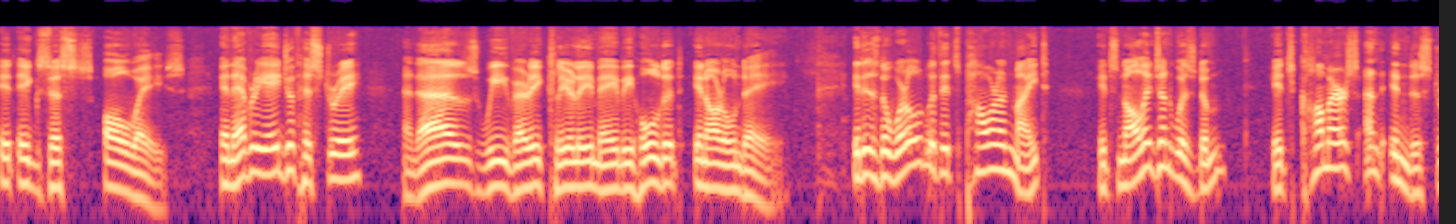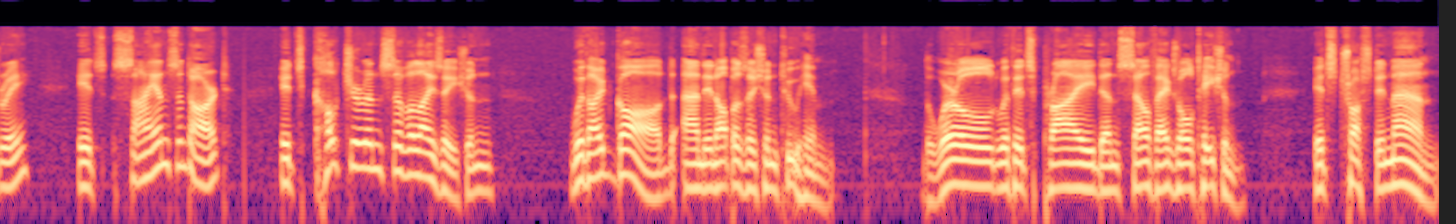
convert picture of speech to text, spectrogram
it exists always, in every age of history, and as we very clearly may behold it in our own day. It is the world with its power and might, its knowledge and wisdom, its commerce and industry, its science and art, its culture and civilization, without God and in opposition to Him. The world with its pride and self exaltation, its trust in man,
